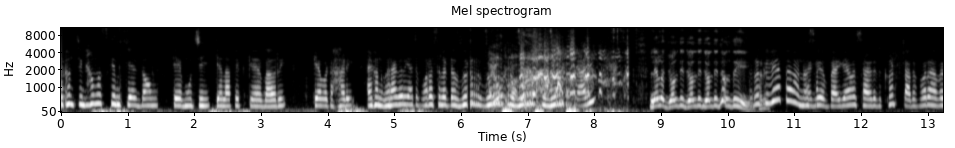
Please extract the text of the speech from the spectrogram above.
এখন চিনহা মুশকিল কে ডম কে মুচি কে লাপিত কে বাউরি কে বটা হাড়ি। এখন ঘোরাঘুরি আছে পরে ছেলেটা ভুর ভুর ভুর গাড়ি। লেলো জলদি জলদি জলদি জলদি। রুকবে তো না আগে বাগে আমার শাড়ির কোন তারপরে আবে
